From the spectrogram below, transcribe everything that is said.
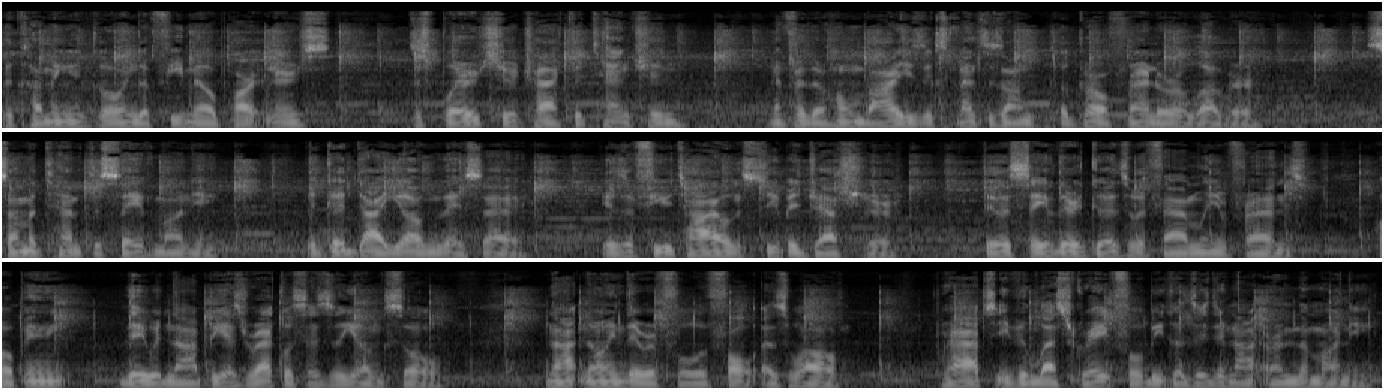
the coming and going of female partners, the splurge to attract attention, and for their home bodies, expenses on a girlfriend or a lover. Some attempt to save money. The good die young, they say. It is a futile and stupid gesture. They would save their goods with family and friends, hoping they would not be as reckless as a young soul, not knowing they were full of fault as well, perhaps even less grateful because they did not earn the money.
